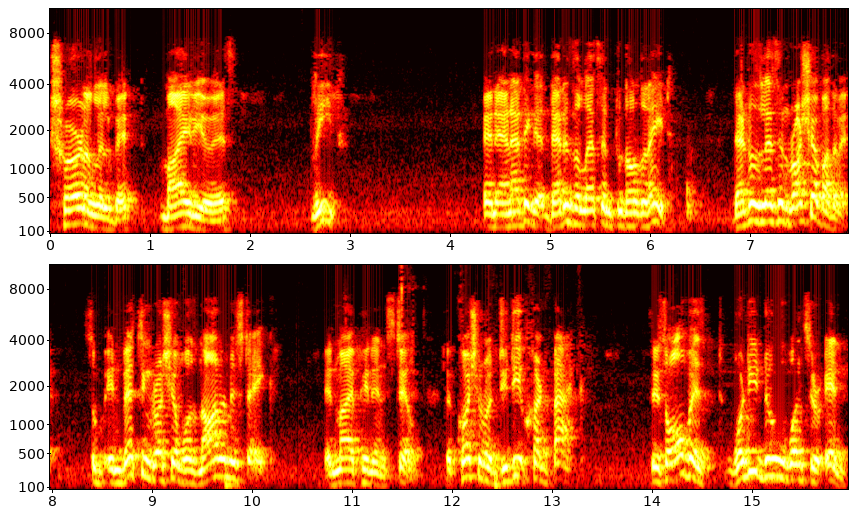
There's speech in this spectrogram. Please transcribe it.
churn a little bit, my view is leave. And and I think that, that is the lesson 2008. That was a lesson Russia, by the way. So investing in Russia was not a mistake, in my opinion. Still, the question was, did you cut back? There's always what do you do once you're in?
